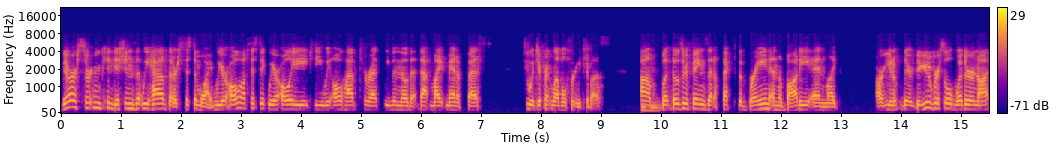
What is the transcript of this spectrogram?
there are certain conditions that we have that are system wide. We are all autistic. We are all ADHD. We all have Tourette's, even though that that might manifest to a different level for each of us. Um, mm-hmm. But those are things that affect the brain and the body, and like are you know they're they're universal whether or not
